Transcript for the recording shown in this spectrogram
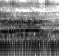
Yeah.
